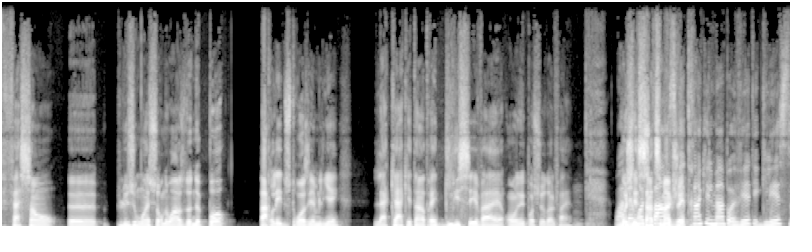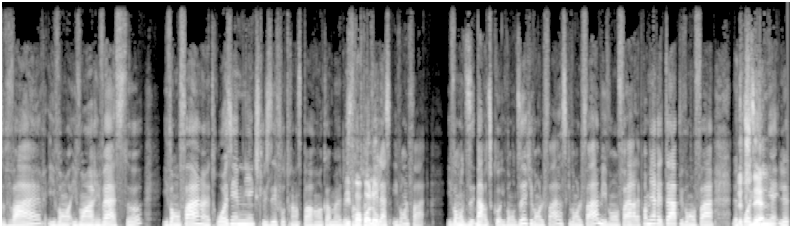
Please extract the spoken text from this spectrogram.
façon euh, plus ou moins sournoise de ne pas parler du troisième lien, la CAQ est en train de glisser vers on n'est pas sûr de le faire? Ouais, Moi, ben c'est le je sentiment pense que j'ai. tranquillement, pas vite, ils glissent vers, ils vont, ils vont arriver à ça. Ils vont faire un troisième lien exclusif au transport en commun de ils feront pas centre-ville. l'autre. Ils vont le faire. Ils vont dire, ben, en tout cas, ils vont dire qu'ils vont le faire. Est-ce qu'ils vont le faire? Mais ils vont faire, la première étape, ils vont faire le, Le troisième tunnel? lien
